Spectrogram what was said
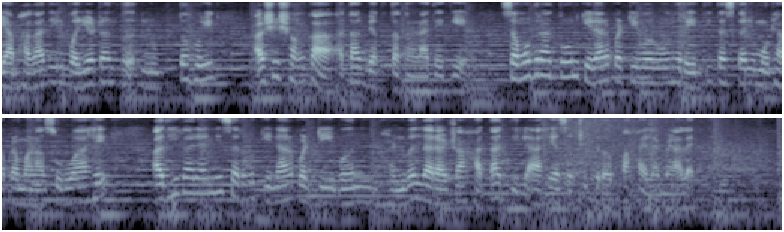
या भागातील पर्यटन लुप्त होईल अशी शंका आता व्यक्त करण्यात येते समुद्रातून किनारपट्टीवरून रेती तस्करी मोठ्या प्रमाणात सुरू आहे. अधिकाऱ्यांनी सर्व किनारपट्टी वन भांडवलदाराच्या हातात दिल्या आहे असं चित्र पाहायला मिळालंय.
